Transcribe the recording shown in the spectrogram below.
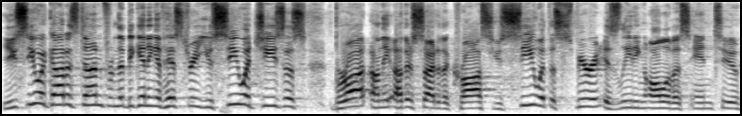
You see what God has done from the beginning of history. You see what Jesus brought on the other side of the cross. You see what the Spirit is leading all of us into.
